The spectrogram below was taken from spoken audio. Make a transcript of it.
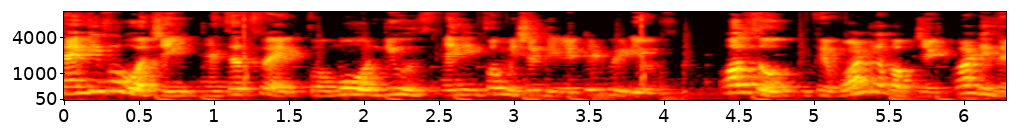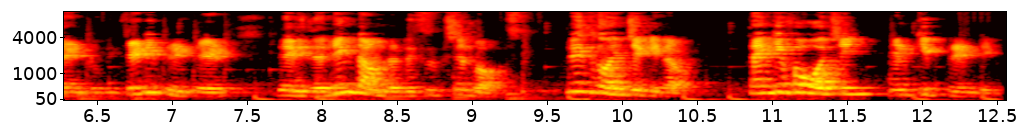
Thank you for watching and subscribe for more news and information related videos. Also, if you want your object or design to be 3D printed, there is a link down the description box. Please go and check it out. Thank you for watching and keep printing.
